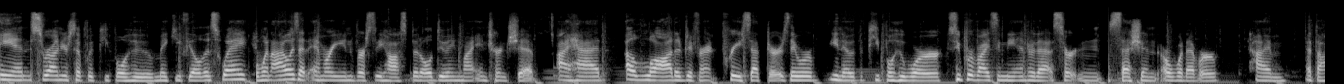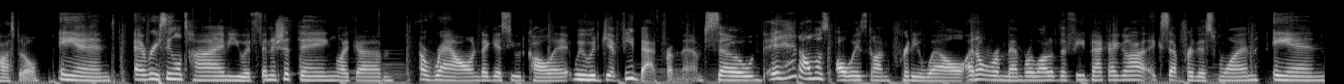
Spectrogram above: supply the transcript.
and surround yourself with people who make you feel this way. When I was at Emory University Hospital doing my internship, I had a lot of different preceptors. They were, you know, the people who were supervising me under that certain session or whatever time at the hospital. And every single time you would finish a thing, like a, um, a round, I guess you would call it, we would get feedback from them. So it had almost always gone pretty well. I don't remember a lot of the feedback I got except for this one. And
